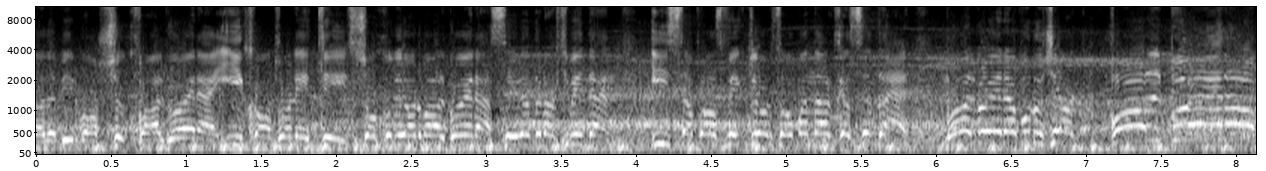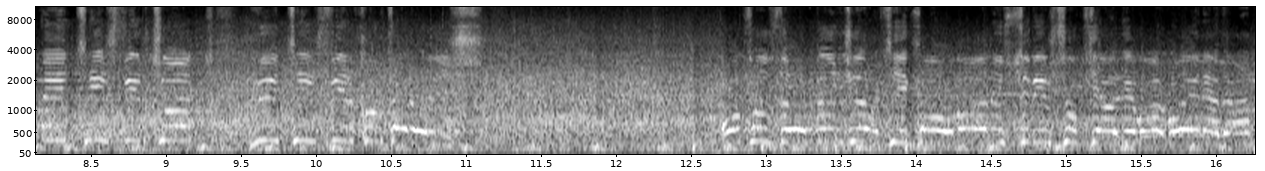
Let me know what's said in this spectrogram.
Ortada bir boşluk. Valbuena iyi kontrol etti. Sokuluyor Valbuena. Sıyrıldı rakibinden. İsa pas bekliyor savunmanın arkasında. Valbuena vuracak. Valbuena müthiş bir şut. Müthiş bir kurtarış. 34. dakika olağanüstü bir şut geldi Valbuena'dan.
